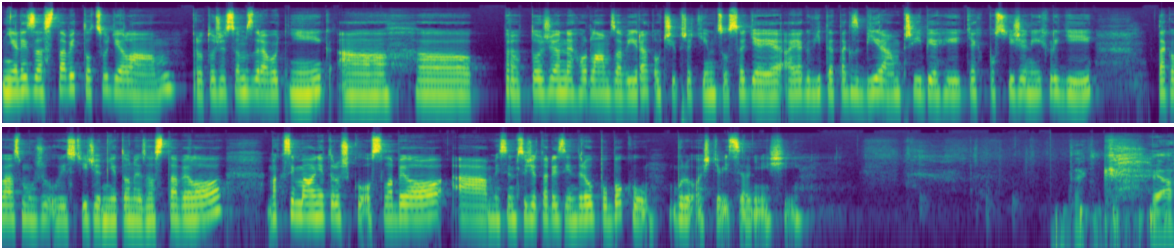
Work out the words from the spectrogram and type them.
měli zastavit to, co dělám, protože jsem zdravotník a uh, protože nehodlám zavírat oči před tím, co se děje. A jak víte, tak sbírám příběhy těch postižených lidí, tak vás můžu ujistit, že mě to nezastavilo, maximálně trošku oslabilo a myslím si, že tady s Jindrou po boku budou ještě víc silnější. Tak já,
